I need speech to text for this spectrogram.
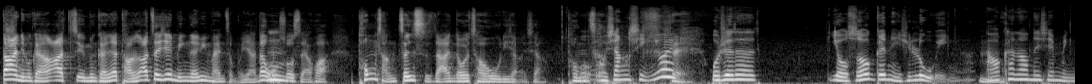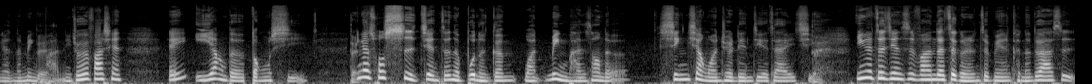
当然你们可能啊，你们可能在讨论啊，这些名人命盘怎么样？但我说实在话，嗯、通常真实答案都会超乎你想象。通常我，我相信，因为我觉得有时候跟你去露营啊，然后看到那些名人的命盘，嗯、你就会发现，哎，一样的东西。对应该说，事件真的不能跟完命盘上的星象完全连接在一起，对因为这件事发生在这个人这边，可能对他是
